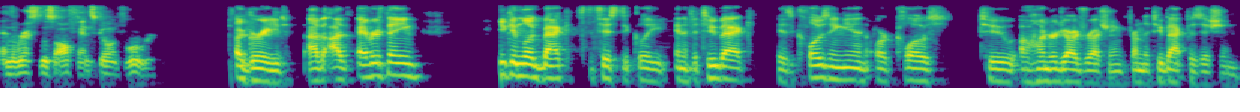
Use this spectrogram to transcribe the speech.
and the rest of this offense going forward. Agreed. I, I, everything you can look back statistically, and if a two back is closing in or close to 100 yards rushing from the two back position,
